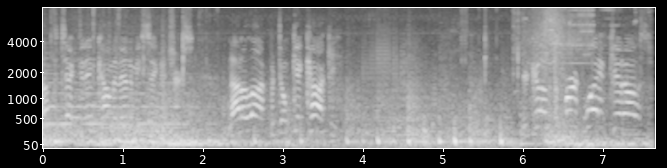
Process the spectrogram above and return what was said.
I've detected incoming enemy signatures. Not a lot, but don't get cocky. Here comes the first wave, kiddos!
